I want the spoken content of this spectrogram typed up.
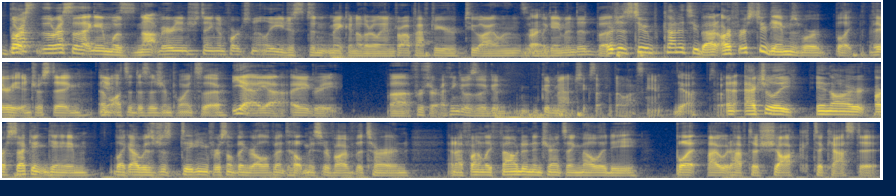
The rest, the rest of that game was not very interesting. Unfortunately, you just didn't make another land drop after your two islands and Right. the game ended. But which is too kind of too bad. Our first two games were like very interesting and Yeah. lots of decision points there. Yeah, yeah, I agree. Uh, for sure. I think it was a good good match except for that last game. Yeah, So- and actually in our our second game, like I was just digging for something relevant to help me survive the turn, and I finally found an entrancing melody, but I would have to shock to cast it.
